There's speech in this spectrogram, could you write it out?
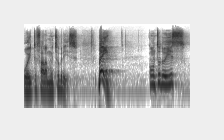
8 fala muito sobre isso. Bem, com tudo isso,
